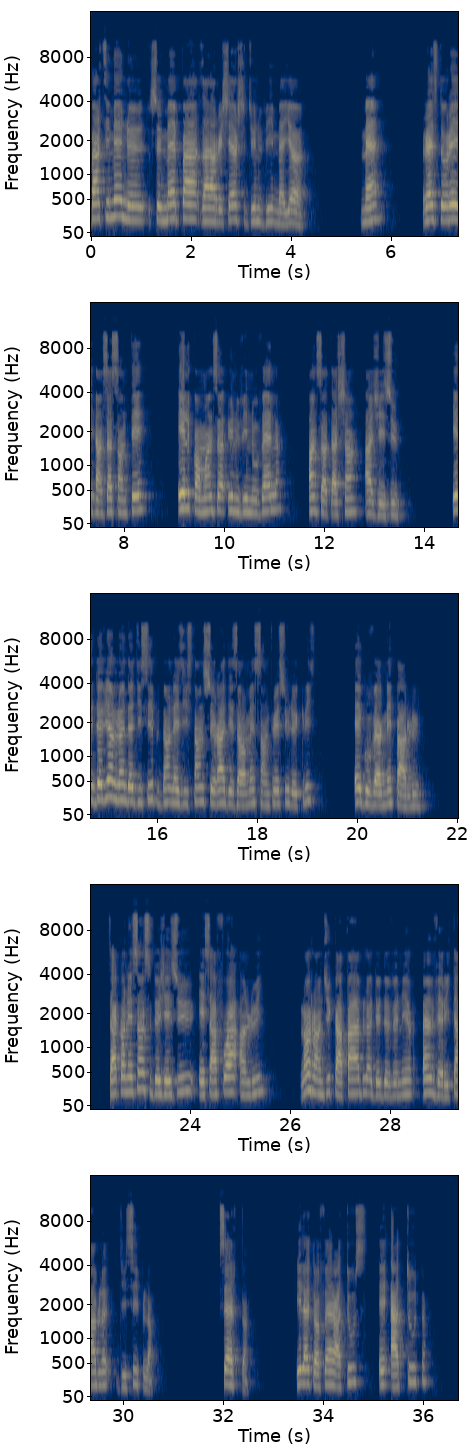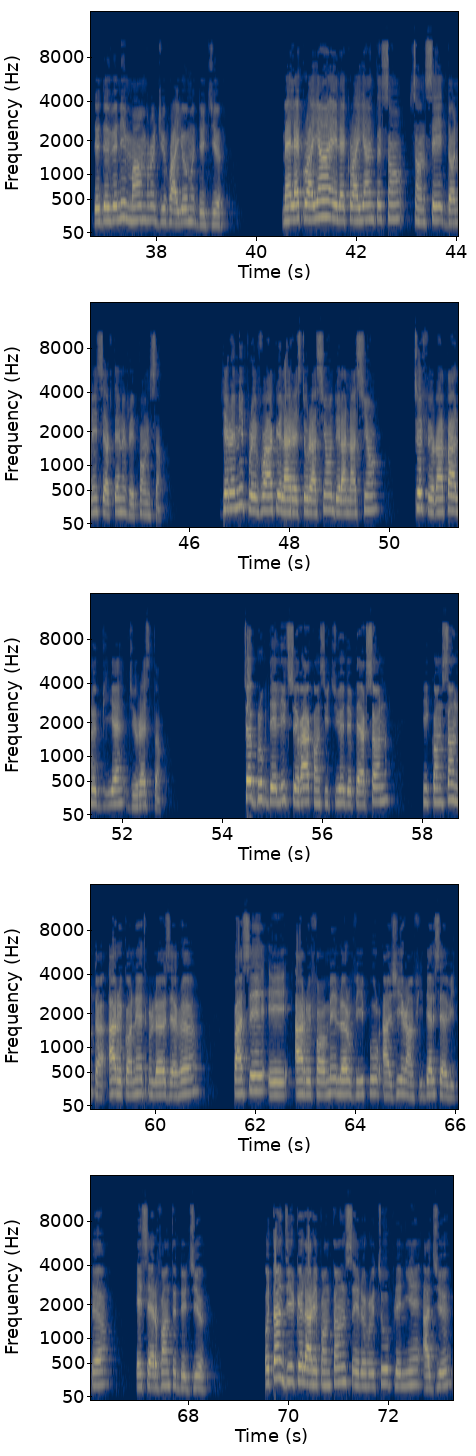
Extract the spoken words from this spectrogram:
Bartimée ne se met pas à la recherche d'une vie meilleure, mais restauré dans sa santé, il commence une vie nouvelle en s'attachant à Jésus. Il devient l'un des disciples dont l'existence sera désormais centrée sur le Christ et gouvernée par lui. Sa connaissance de Jésus et sa foi en lui l'ont rendu capable de devenir un véritable disciple. Certes, il est offert à tous et à toutes de devenir membres du royaume de Dieu. Mais les croyants et les croyantes sont censés donner certaines réponses. Jérémie prévoit que la restauration de la nation se fera par le biais du reste. Ce groupe d'élite sera constitué de personnes qui consentent à reconnaître leurs erreurs passées et à réformer leur vie pour agir en fidèles serviteurs et servantes de Dieu. Autant dire que la repentance et le retour plénier à Dieu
